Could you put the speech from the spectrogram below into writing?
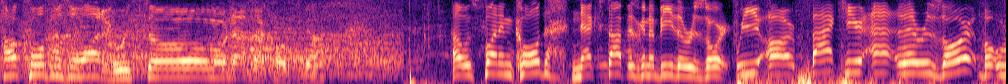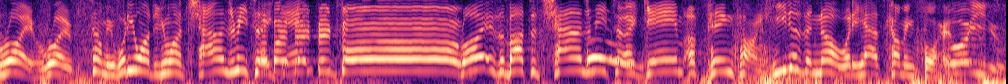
How cold was the water? It was so not that cold to be honest. That was fun and cold. Next stop is gonna be the resort. We are back here at the resort, but Roy, Roy, tell me, what do you want? Do you want to challenge me to a game? Ping pong! Roy is about to challenge me to a game of ping pong. He doesn't know what he has coming for him. Who are you?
